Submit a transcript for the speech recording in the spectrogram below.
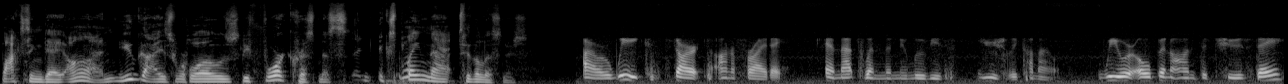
Boxing Day on, you guys were closed before Christmas. Explain that to the listeners. our week starts on a Friday, and that's when the new movies usually come out. We were open on the Tuesday,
